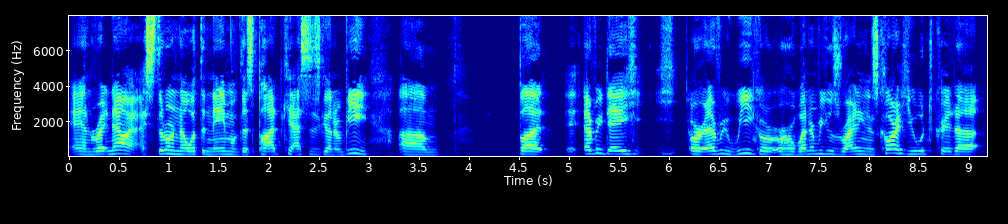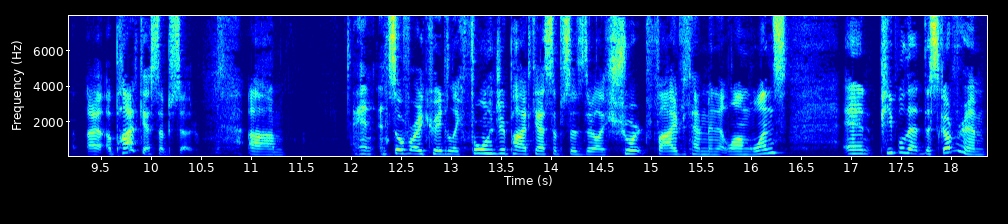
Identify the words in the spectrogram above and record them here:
And right now, I still don't know what the name of this podcast is going to be. Um, but every day he, or every week or, or whenever he was riding his car, he would create a, a, a podcast episode. Um, and, and so far, he created like 400 podcast episodes. They're like short, five to 10 minute long ones. And people that discover him,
